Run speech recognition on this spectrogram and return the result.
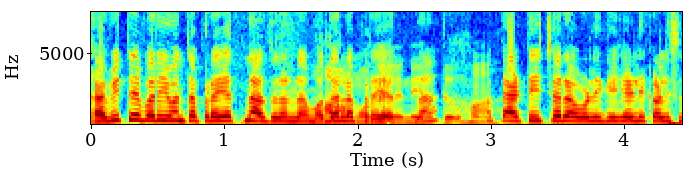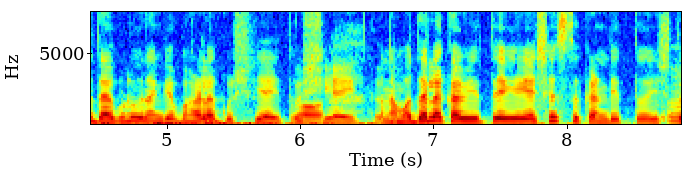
ಕವಿತೆ ಬರೆಯುವಂತ ಪ್ರಯತ್ನ ಅದು ನನ್ನ ಮೊದಲ ಪ್ರಯತ್ನ. ಮತ್ತೆ ಆ ಟೀಚರ್ ಅವಳಿಗೆ ಹೇಳಿ ಕಳಿಸಿದಾಗಲೂ ನಂಗೆ ಬಹಳ ಖುಷಿ ಆಯ್ತು. ನನ್ನ ಮೊದಲ ಕವಿತೆ ಯಶಸ್ಸು ಕಂಡಿತ್ತು. ಇಷ್ಟು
